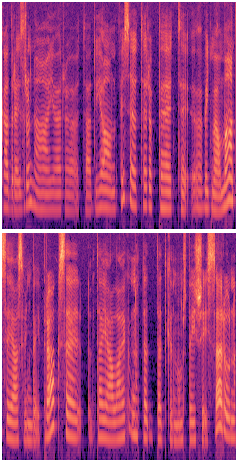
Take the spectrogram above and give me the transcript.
kādreiz runāju ar uh, tādu jaunu fizioterapeiti, uh, viņa vēl mācījās, viņa bija praksē tajā laikā, nu, tad, tad, kad mums bija šī saruna,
